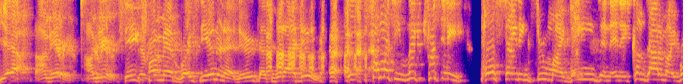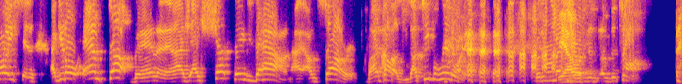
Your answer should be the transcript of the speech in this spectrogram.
Yeah, I'm here. I'm here. See, frontman breaks the internet, dude. That's what I do. There's so much electricity pulsating through my veins and, and it comes out of my voice and I get all amped up, man. And I, I shut things down. I, I'm sorry. My apologies. I'll keep a lid on it for the remainder Yeah, was- of, the, of the talk.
